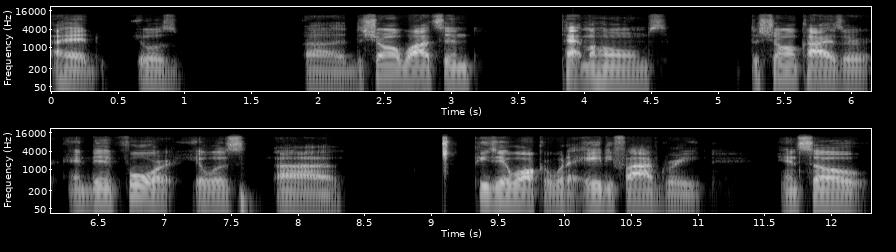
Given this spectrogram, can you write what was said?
I had it was uh, Deshaun Watson, Pat Mahomes, DeShone Kizer, and then four it was uh, PJ Walker with an 85 grade. And so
